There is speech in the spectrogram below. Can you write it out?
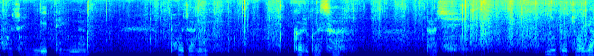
포자 밑에 있는 포자는 긁어서 다시 묻어줘야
